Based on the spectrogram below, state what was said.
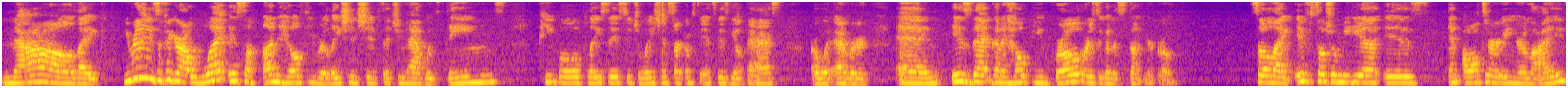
now, like, you really need to figure out what is some unhealthy relationships that you have with things, people, places, situations, circumstances, your past, or whatever. And is that going to help you grow or is it going to stunt your growth? So, like, if social media is an altar in your life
